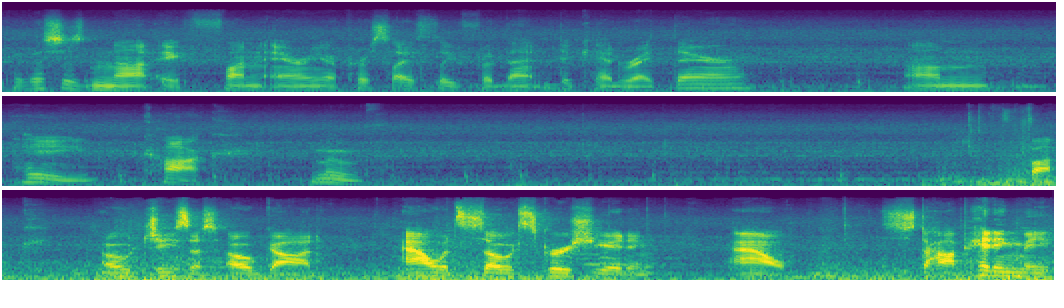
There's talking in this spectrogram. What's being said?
Okay, this is not a fun area precisely for that dickhead right there. Um, hey, cock, move. Fuck. Oh, Jesus. Oh, God. Ow, it's so excruciating. Ow. Stop hitting me.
